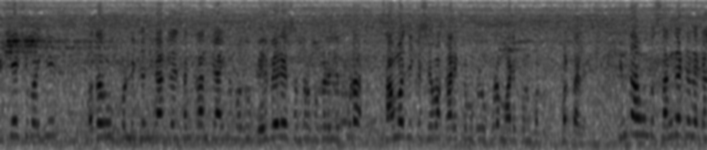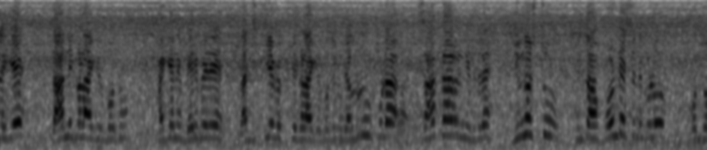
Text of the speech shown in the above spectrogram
ವಿಶೇಷವಾಗಿ ಮದರ್ ವುಡ್ ಫೌಂಡೇಶನ್ ಈಗಾಗಲೇ ಸಂಕ್ರಾಂತಿ ಆಗಿರ್ಬೋದು, ಬೇರೆ ಬೇರೆ ಸಂದರ್ಭಗಳಲ್ಲಿ ಕೂಡ ಸಾಮಾಜಿಕ ಸೇವಾ ಕಾರ್ಯಕ್ರಮಗಳು ಕೂಡ ಮಾಡಿಕೊಂಡು ಬರ್, ಬರ್ತಾ ಇದೆ. ಇಂತಹ ಒಂದು ಸಂಘಟನೆಗಳಿಗೆ ದಾನಿಗಳಾಗಿರ್ಬೋದು ಹಾಗೆಯೇ ಬೇರೆ ಬೇರೆ ರಾಜಕೀಯ ವ್ಯಕ್ತಿಗಳಾಗಿರ್ಬೋದು, ಇವರೆಲ್ಲರೂ ಕೂಡ ಸಹಕಾರ ನೀಡಿದರೆ ಇನ್ನಷ್ಟು ಇಂತಹ ಫೌಂಡೇಶನ್ಗಳು ಒಂದು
